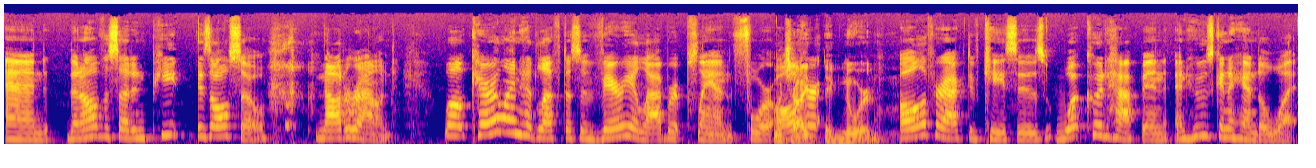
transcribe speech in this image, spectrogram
And then all of a sudden, Pete is also not around. Well, Caroline had left us a very elaborate plan for Which all I her ignored. all of her active cases, what could happen, and who's going to handle what.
